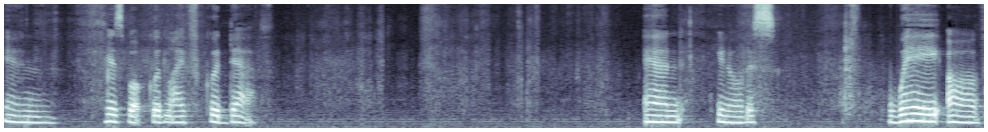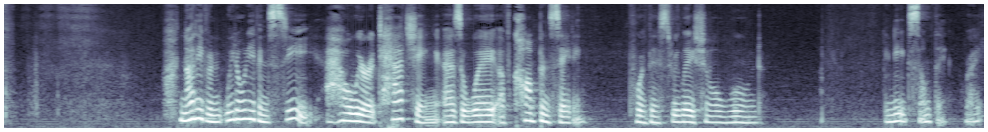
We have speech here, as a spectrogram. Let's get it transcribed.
in his book, Good Life, Good Death. And, you know, this way of not even, we don't even see how we're attaching as a way of compensating for this relational wound. You need something, right?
